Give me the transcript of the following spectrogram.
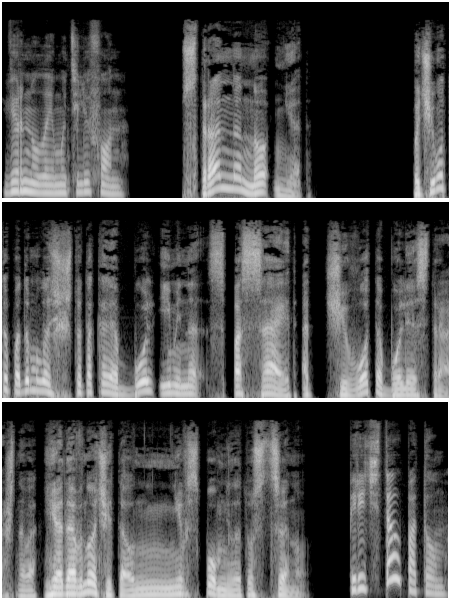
Вернула ему телефон. Странно, но нет. Почему-то подумалось, что такая боль именно спасает от чего-то более страшного. Я давно читал, не вспомнил эту сцену. Перечитал потом?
